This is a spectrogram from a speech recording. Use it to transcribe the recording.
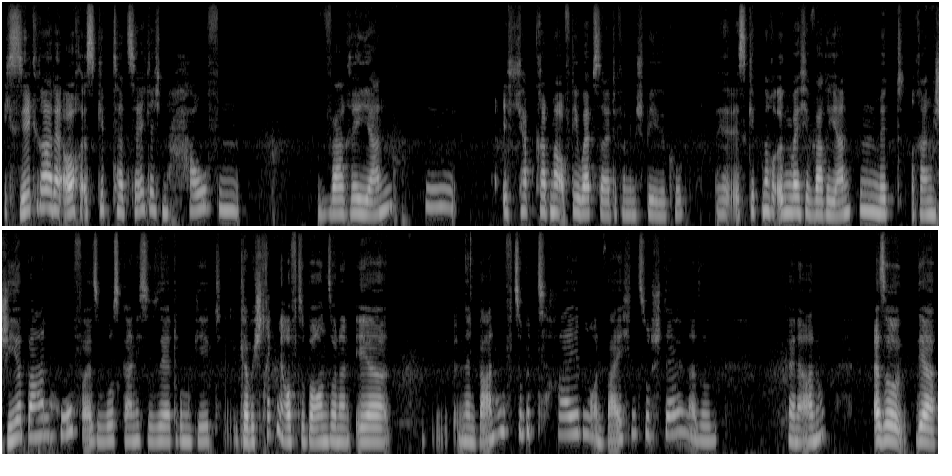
Ich sehe gerade auch, es gibt tatsächlich einen Haufen Varianten ich habe gerade mal auf die Webseite von dem Spiel geguckt. Äh, es gibt noch irgendwelche Varianten mit Rangierbahnhof, also wo es gar nicht so sehr darum geht, glaube ich, Strecken aufzubauen, sondern eher einen Bahnhof zu betreiben und Weichen zu stellen. Also keine Ahnung. Also ja,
